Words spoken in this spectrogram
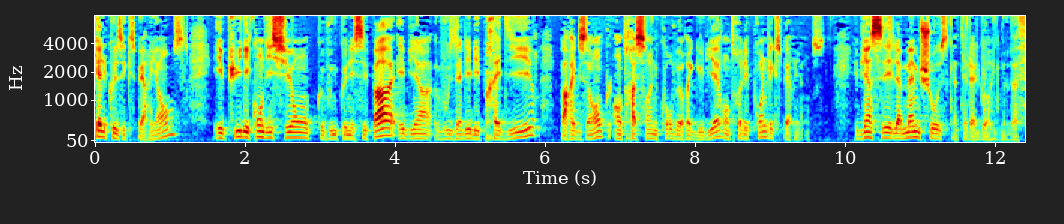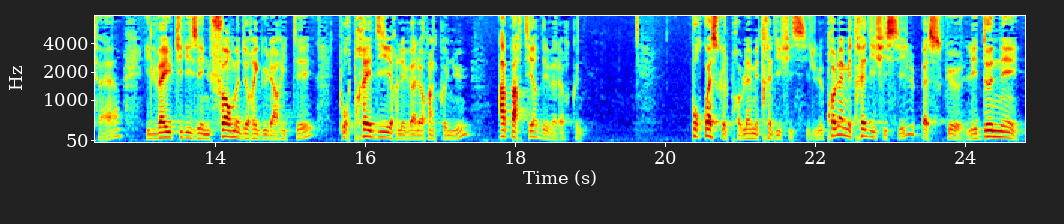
quelques expériences, et puis les conditions que vous ne connaissez pas, eh bien, vous allez les prédire, par exemple, en traçant une courbe régulière entre les points de l'expérience. Eh bien, c'est la même chose qu'un tel algorithme va faire. Il va utiliser une forme de régularité pour prédire les valeurs inconnues à partir des valeurs connues. Pourquoi est-ce que le problème est très difficile? Le problème est très difficile parce que les données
